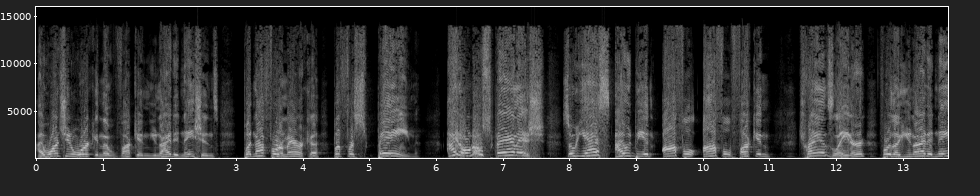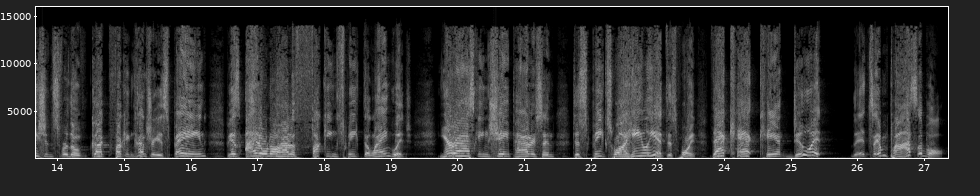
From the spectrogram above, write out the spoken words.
I want you to work in the fucking United Nations, but not for America, but for Spain. I don't know Spanish. So yes, I would be an awful, awful fucking translator for the United Nations for the fucking country of Spain because I don't know how to fucking speak the language. You're asking Shea Patterson to speak Swahili at this point. That cat can't do it. It's impossible.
